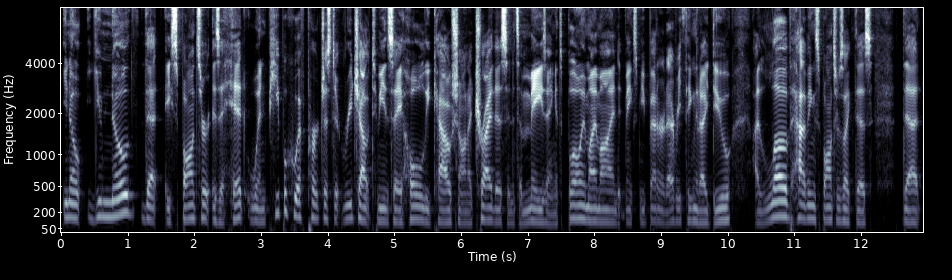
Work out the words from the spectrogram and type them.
You know, you know that a sponsor is a hit when people who have purchased it reach out to me and say, Holy cow, Sean, I tried this and it's amazing. It's blowing my mind. It makes me better at everything that I do. I love having sponsors like this that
